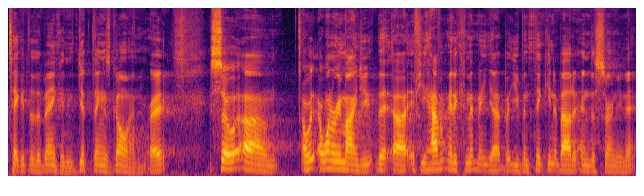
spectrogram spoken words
take it to the bank and get things going, right? So um, I, want to remind you that uh, if you haven't made a commitment yet, but you've been thinking about it and discerning it,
